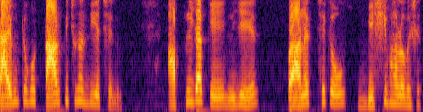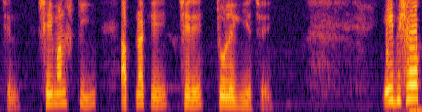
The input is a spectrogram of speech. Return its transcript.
টাইমটুকু তার পিছনে দিয়েছেন, আপনি যাকে নিজের প্রাণের থেকেও বেশি ভালোবেসেছেন, সেই মানুষটি আপনাকে ছেড়ে চলে গিয়েছে। এই বিষয়ক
